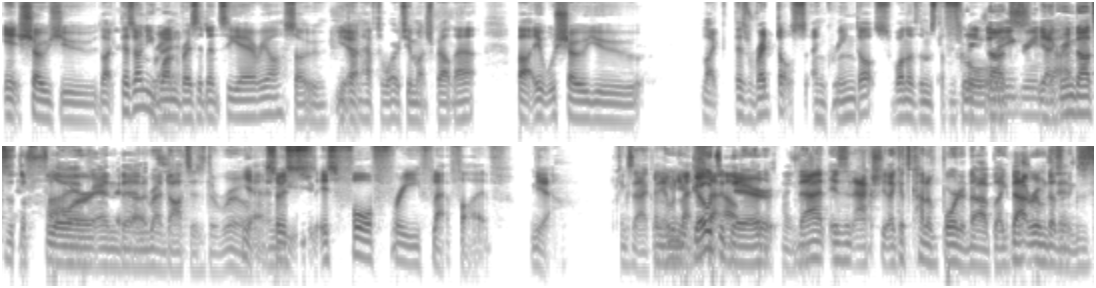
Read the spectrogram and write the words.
it shows you like there's only one residency area, so you Yeah. don't have to worry too much about that. But it will show you like there's red dots and green dots. One of them's the green floor. Three dots, green yeah, green dots is the floor, five and red then dots. red dots is the room. Yeah, And so you- it's you- it's four three flat five. yeah, exactly. and And, when you go to there, that isn't actually like it's kind of boarded up. Like that room doesn't exist.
